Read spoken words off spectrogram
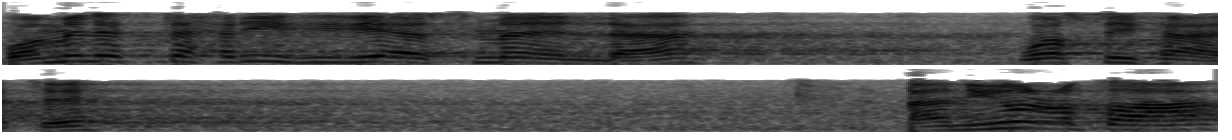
ومن التحريف في أسماء الله وصفاته أن يعطى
